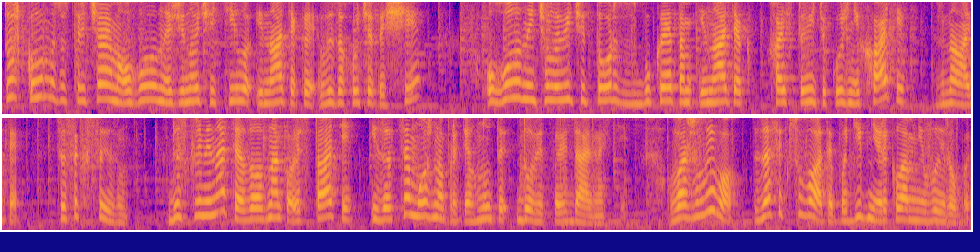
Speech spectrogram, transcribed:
Тож, коли ми зустрічаємо оголене жіноче тіло і натяки ви захочете ще, оголений чоловічий торс з букетом і натяк хай стоїть у кожній хаті, знайте, це сексизм. Дискримінація за ознакою статі, і за це можна притягнути до відповідальності. Важливо зафіксувати подібні рекламні вироби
